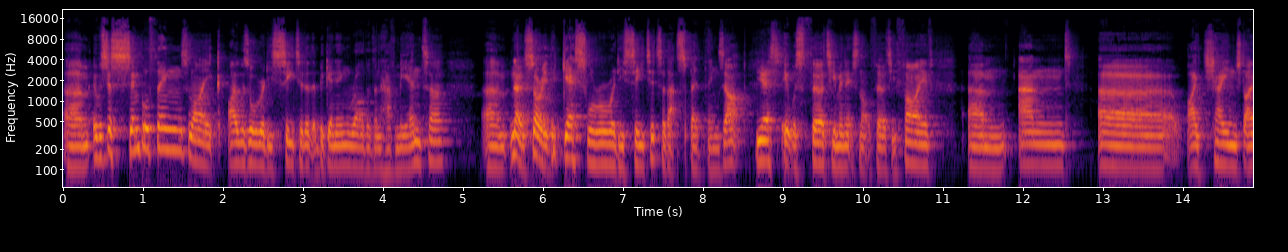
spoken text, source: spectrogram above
um, it was just simple things like I was already seated at the beginning rather than have me enter. Um, no, sorry, the guests were already seated, so that sped things up. Yes. It was 30 minutes, not 35. Um, and uh, I changed, I,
